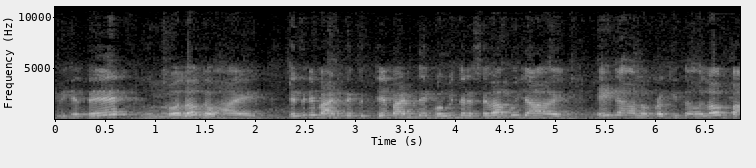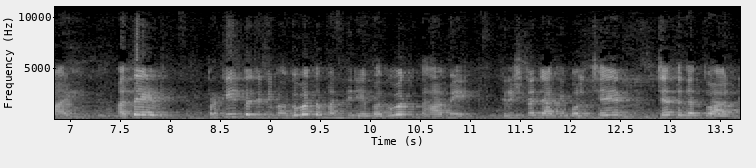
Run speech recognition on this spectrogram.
গৃহেতে গোলক হয় যেদিন বাড়িতে যে বাড়িতে গোবিন্দের সেবা পূজা হয় এইটা হলো প্রকৃত হলো বাড়ি অতএব প্রকৃত যদি ভগবত মন্দিরে ভগবত ধামে কৃষ্ণ যাকে বলছেন যত গত্বা ন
